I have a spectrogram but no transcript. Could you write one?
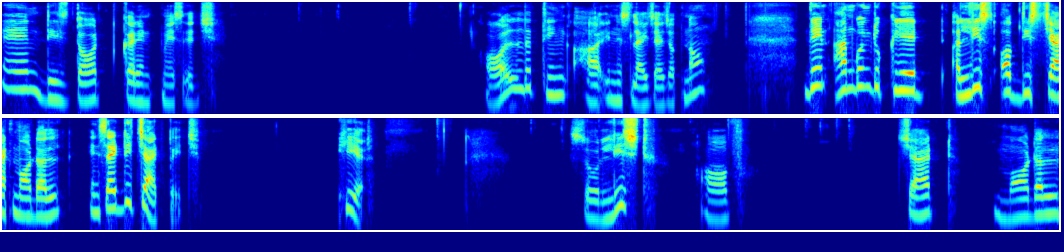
and this dot current message. All the things are initialized as of now. Then I'm going to create a list of this chat model inside the chat page here. So list of chat model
